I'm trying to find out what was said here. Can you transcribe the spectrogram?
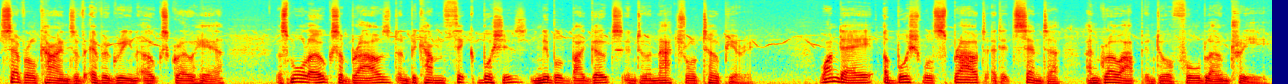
Several kinds of evergreen oaks grow here. The small oaks are browsed and become thick bushes, nibbled by goats into a natural topiary. One day, a bush will sprout at its centre and grow up into a full-blown tree.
